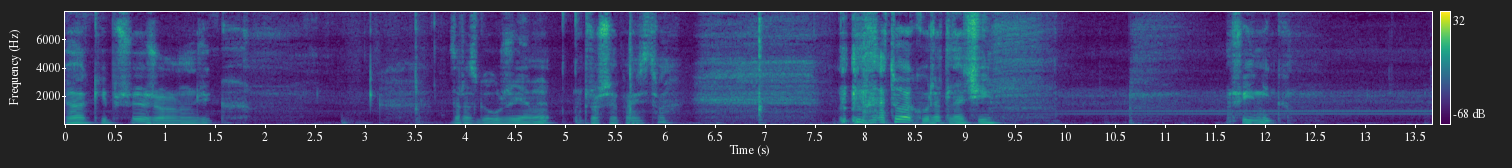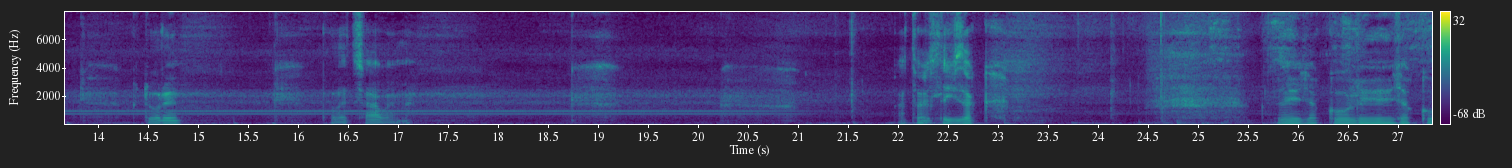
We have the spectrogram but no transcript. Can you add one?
taki przyrządzik. Zaraz go użyjemy, proszę Państwa. A tu akurat leci filmik, który polecałem. A to jest lizak. Lizaku, lizaku.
